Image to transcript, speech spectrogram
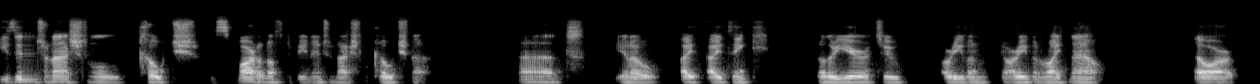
He's an international coach. He's smart enough to be an international coach now, and you know I I think another year or two, or even or even right now, or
